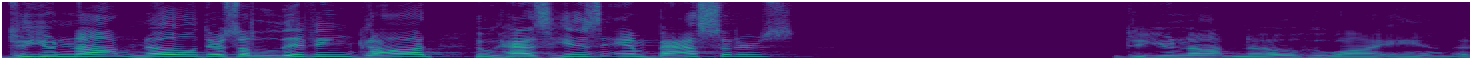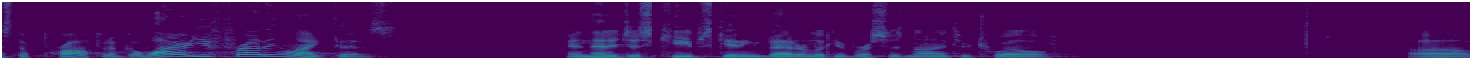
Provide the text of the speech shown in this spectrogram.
Do you not know there's a living God who has his ambassadors? Do you not know who I am as the prophet of God? Why are you fretting like this? And then it just keeps getting better. Look at verses 9 through 12. Uh,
